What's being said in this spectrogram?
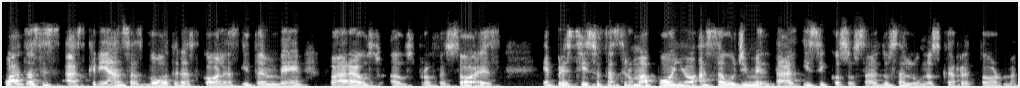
quando as, as crianças voltam às escolas e também para os, os professores, é preciso fazer um apoio à saúde mental e psicossocial dos alunos que retornam.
